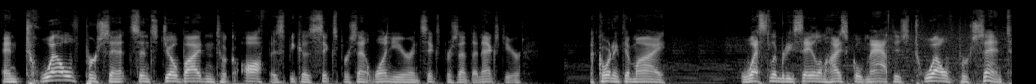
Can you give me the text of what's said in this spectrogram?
and 12% since Joe Biden took office, because 6% one year and 6% the next year, according to my West Liberty Salem High School math is 12%.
